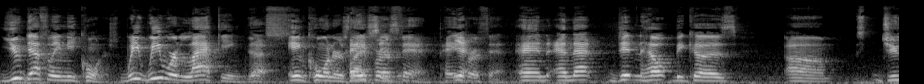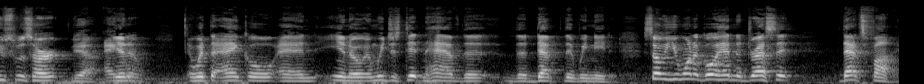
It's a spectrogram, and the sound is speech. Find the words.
you definitely need corners. We we were lacking Yes. in corners last Paper season. thin. Paper thin. And and that didn't help because um, Juice was hurt. Yeah, you know, with the ankle, and you know, and we just didn't have the the depth that we needed. So you want to go ahead and address it. That's fine.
